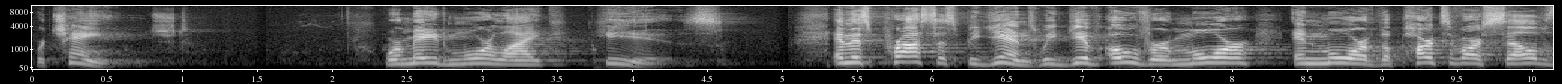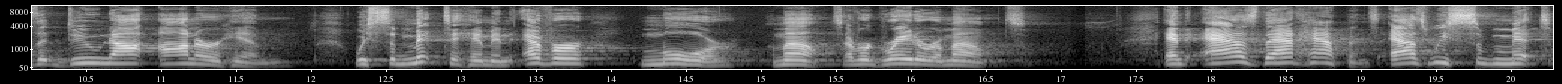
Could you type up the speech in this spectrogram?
we're changed. We're made more like He is. And this process begins. We give over more and more of the parts of ourselves that do not honor Him. We submit to Him in ever more amounts, ever greater amounts. And as that happens, as we submit,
